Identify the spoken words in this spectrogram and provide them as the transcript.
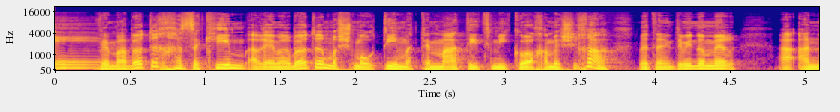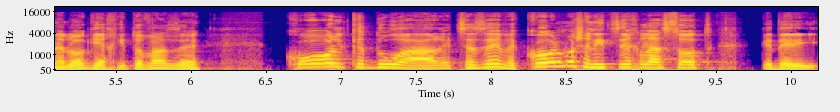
אה, והם הרבה יותר חזקים, הרי הם הרבה יותר משמעותיים מתמטית מכוח המשיכה. זאת אומרת, אני תמיד אומר, האנלוגיה הכי טובה זה כל כדור הארץ הזה, וכל מה שאני צריך לעשות כדי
